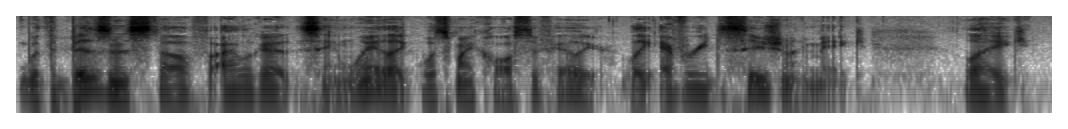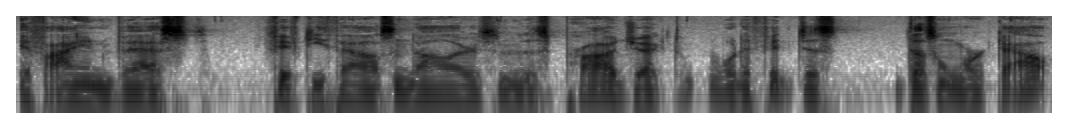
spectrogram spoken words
with the business stuff, I look at it the same way. Like, what's my cost of failure? Like every decision I make, like if I invest fifty thousand dollars into this project, what if it just doesn't work out?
